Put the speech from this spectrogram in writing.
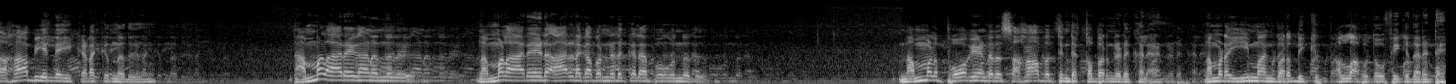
സഹാബിയല്ലേ ഈ കിടക്കുന്നത്? നമ്മൾ ആരെ കാണുന്നത്? നമ്മൾ ആരുടെ ആരുടെ കബറിനെടുക്കലാ പോകുന്നത്? നമ്മൾ പോകേണ്ടത് സഹാബത്തിന്റെ കബറിനെടുക്കലാണ് നമ്മുടെ ഈമാൻ വർദ്ധിക്കും. അള്ളാഹു തൗഫീക്ക് തരട്ടെ.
